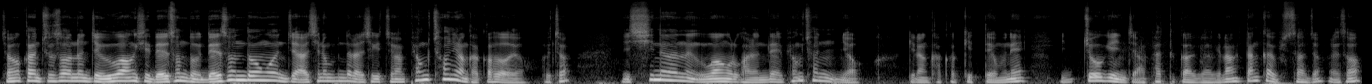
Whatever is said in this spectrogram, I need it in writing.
정확한 주소는 이제 의왕시 내손동. 내손동은 이제 아시는 분들 아시겠지만 평촌이랑 가까워요. 그렇죠? 이 시는 의왕으로 가는데 평촌역이랑 가깝기 때문에 이쪽이 이제 아파트 가격이랑 땅값이 비싸죠. 그래서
